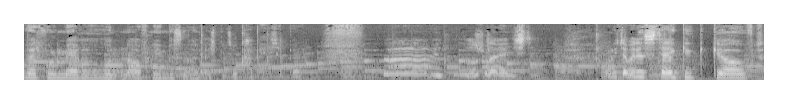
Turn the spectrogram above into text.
werde wohl mehrere Runden aufnehmen müssen, Alter. Ich bin so kacke. Ich habe ja... Ah, ich bin so schlecht. Und ich habe mir das Steak gekauft.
